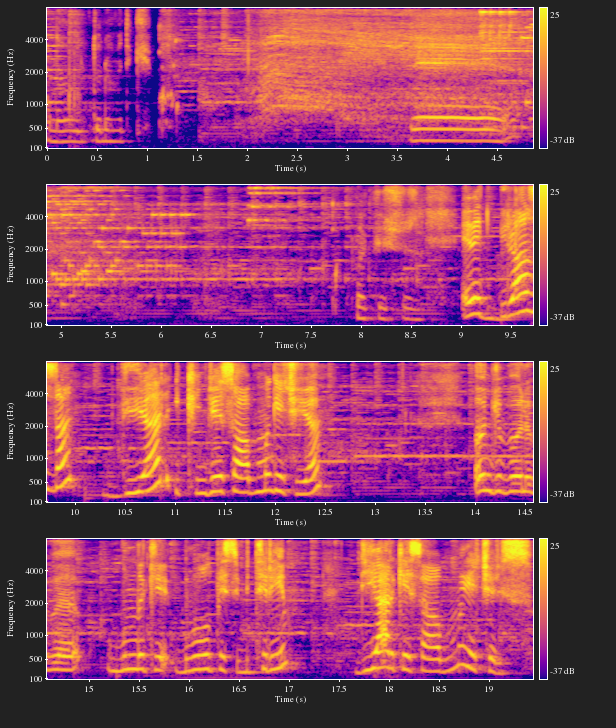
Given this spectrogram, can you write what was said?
Ana öldüremedik. Ve Bak. Evet birazdan diğer ikinci hesabıma geçeceğim. Önce böyle bir bundaki Brawl Pass'i bitireyim. Diğer hesabıma geçeriz.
